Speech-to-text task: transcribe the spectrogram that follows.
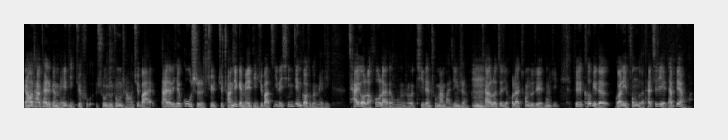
然后他开始跟媒体去诉诉诸衷肠，去把大家的一些故事去去传递给媒体，去把自己的心境告诉给媒体，才有了后来的我们说提炼出曼巴精神，嗯才有了自己后来创作这些东西。所以科比的管理风格，他其实也在变化，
